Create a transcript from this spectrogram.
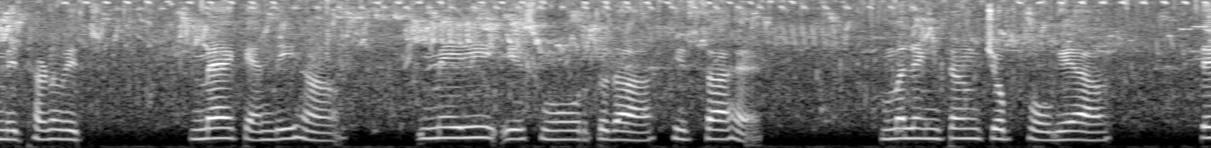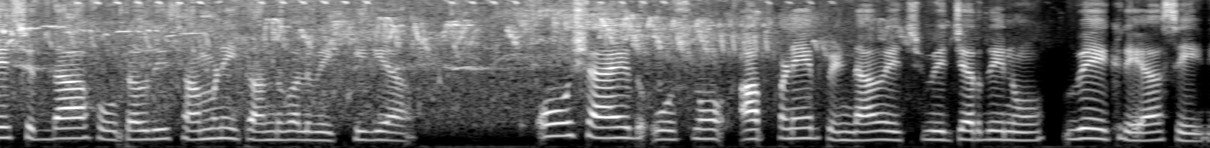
ਮਿਥਣ ਵਿੱਚ ਮੈਂ ਕਹਿੰਦੀ ਹਾਂ, ਮੇਰੀ ਇਸ ਮੂਰਤ ਦਾ ਹਿੱਸਾ ਹੈ। ਮਲਿੰਗਟਨ ਚੁੱਪ ਹੋ ਗਿਆ। ਤੇ ਸਿੱਧਾ ਹੋਟਲ ਦੀ ਸਾਹਮਣੀ ਕੰਧ ਵੱਲ ਵੇਖੀ ਗਿਆ। ਉਹ ਸ਼ਾਇਦ ਉਸ ਨੂੰ ਆਪਣੇ ਪਿੰਡਾਂ ਵਿੱਚ ਵਿਚਰਦੇ ਨੂੰ ਵੇਖ ਰਿਹਾ ਸੀ।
